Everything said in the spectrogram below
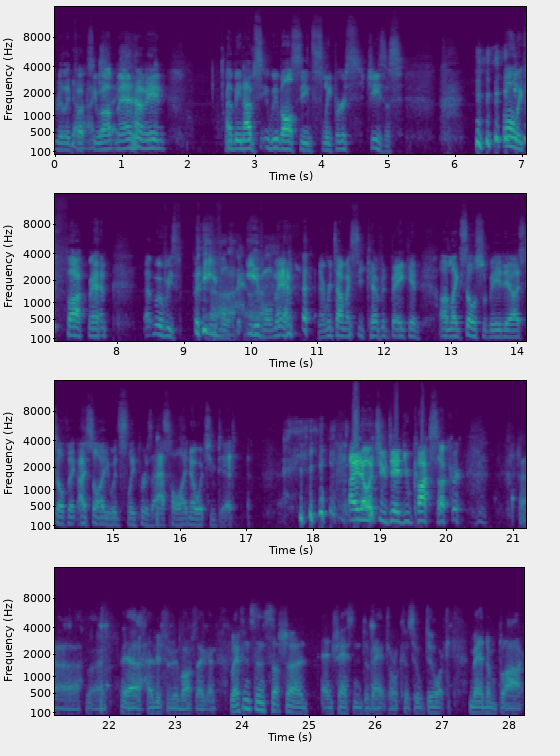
really Yeah, fucks you up, man. I mean, I mean, I've se- we've all seen Sleepers. Jesus, holy fuck, man, that movie's evil, Uh, evil, man. Every time I see Kevin Bacon on like social media, I still think I saw you in Sleepers, asshole. I know what you did. I know what you did, you cocksucker. Uh, man. Yeah, I need to rewatch that again. Levinson's such a interesting director because he'll do like Men in Black,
